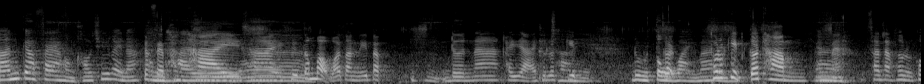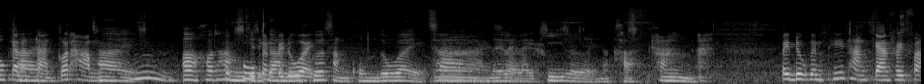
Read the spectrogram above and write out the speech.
ร้านกาแฟของเขาชื่ออะไรนะกาแฟพันธุ์ไทยใช่คือต้องบอกว่าตอนนี้แบบอื้อหือเดินหน้าขยายธุรกิจใช่ดูโตไวมาก ธุรกิจก็ทำเห็นไหมอ่าสนับสนุนโครงการใช่ต่างๆก็ทำใช่อืมอ่าเขาควบคู่ทำกิจกันกรรมไปด้วยเพื่อสังคมด้วยใช่อ่าในใช่หลาย ๆ ที่เลยนะคะค่ะอืมอะ ไปดูกันที่ทางการไฟฟ้า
